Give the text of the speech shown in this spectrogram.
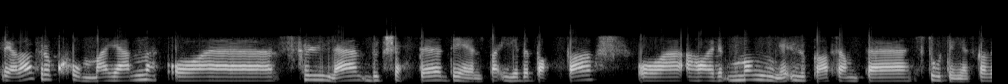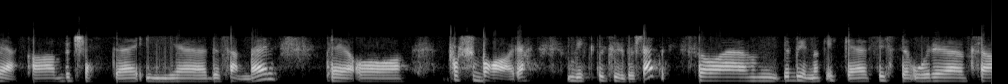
fredag for å komme meg hjem og uh, følge budsjettet, delta i debatter. Og jeg har mange uker fram til Stortinget skal vedta budsjettet i uh, desember, til å forsvare mitt kulturbudsjett. Så ehm, det blir nok ikke siste ord eh, fra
